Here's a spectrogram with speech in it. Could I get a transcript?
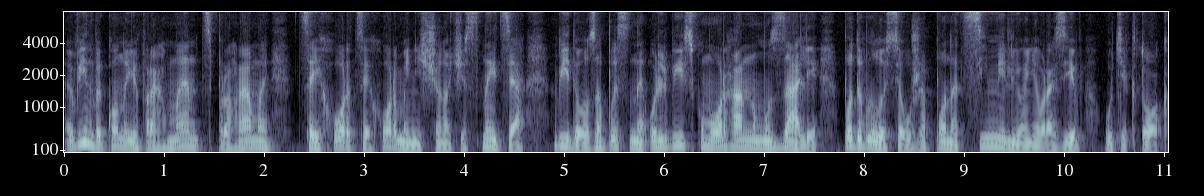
Він виконує фрагмент з програми Цей хор, цей хор мені щоночі сниться. Відео записане у львівському органному залі. Подивилося уже понад 7 мільйонів разів у TikTok.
